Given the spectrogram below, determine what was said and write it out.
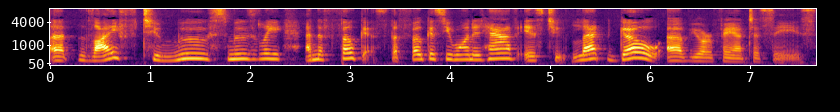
uh, life to move smoothly and the focus. The focus you want to have is to let go of your fantasies.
